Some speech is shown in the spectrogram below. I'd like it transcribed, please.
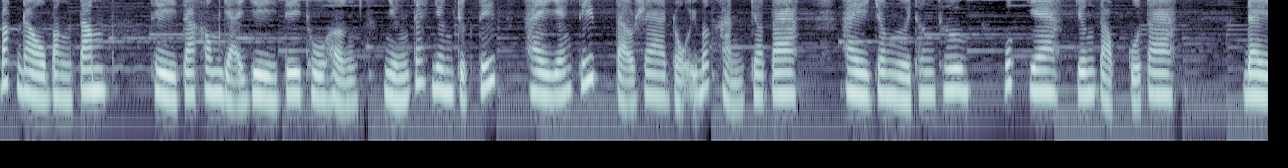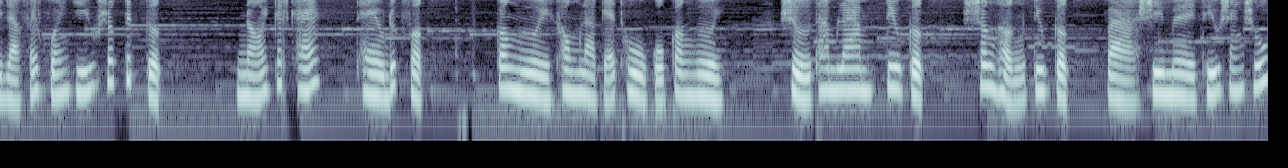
bắt đầu bằng tâm, thì ta không dạy gì đi thù hận những tác nhân trực tiếp hay gián tiếp tạo ra nỗi bất hạnh cho ta hay cho người thân thương, quốc gia, dân tộc của ta. Đây là phép quán chiếu rất tích cực. Nói cách khác, theo Đức Phật, con người không là kẻ thù của con người. Sự tham lam tiêu cực, sân hận tiêu cực và si mê thiếu sáng suốt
